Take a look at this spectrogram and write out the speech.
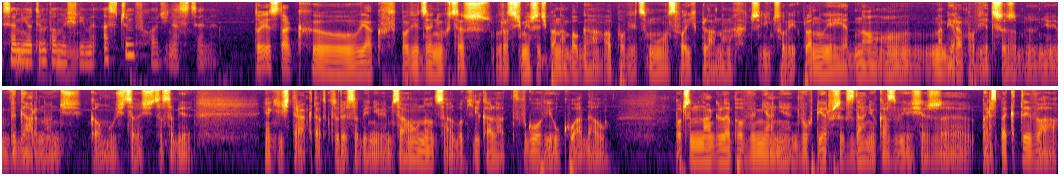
sami No o tym tak, pomyślimy. A z czym wchodzi na scenę? To jest tak, e, jak w powiedzeniu chcesz rozśmieszyć Pana Boga, opowiedz mu o swoich planach. Czyli człowiek planuje jedno, nabiera powietrze, żeby, nie wiem, wygarnąć komuś coś, co sobie jakiś traktat, który sobie, nie wiem, całą noc albo kilka lat w głowie układał. Po czym nagle po wymianie dwóch pierwszych zdań okazuje się, że perspektywa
